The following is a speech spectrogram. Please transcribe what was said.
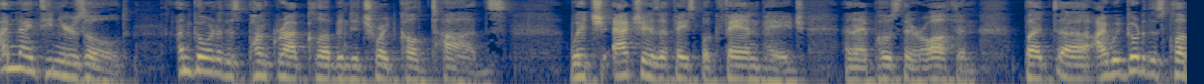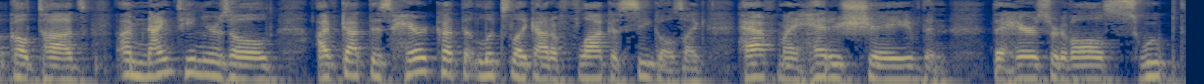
I'm 19 years old. I'm going to this punk rock club in Detroit called Todd's, which actually has a Facebook fan page, and I post there often. But uh, I would go to this club called Todd's. I'm 19 years old. I've got this haircut that looks like out of flock of seagulls. Like half my head is shaved, and the hair is sort of all swooped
